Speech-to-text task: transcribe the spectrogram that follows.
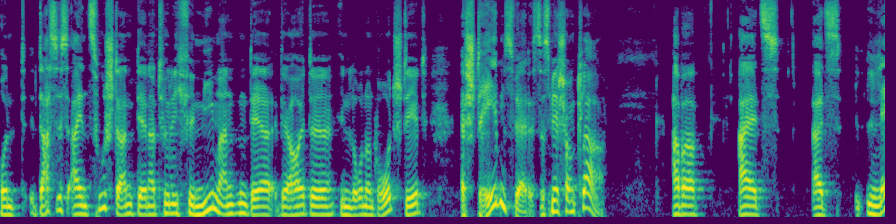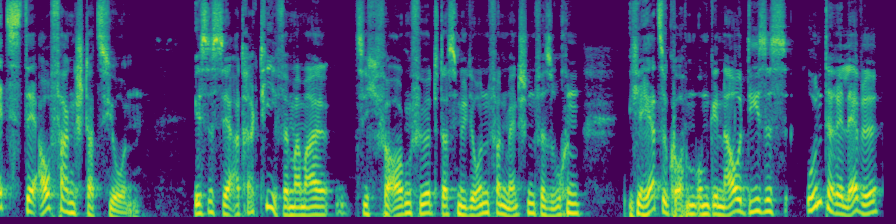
Und das ist ein Zustand, der natürlich für niemanden, der, der heute in Lohn und Brot steht, erstrebenswert ist. Das ist mir schon klar. Aber als, als letzte Auffangstation ist es sehr attraktiv, wenn man mal sich vor Augen führt, dass Millionen von Menschen versuchen, hierher zu kommen, um genau dieses untere Level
